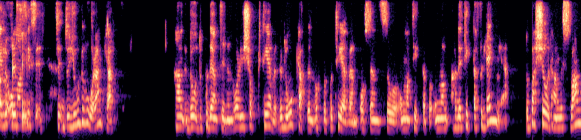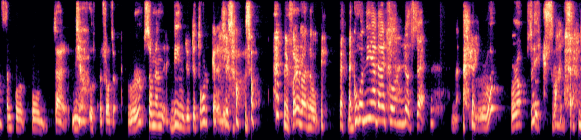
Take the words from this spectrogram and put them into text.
Eller om man sitter, då gjorde våran katt, han, då, då på den tiden var det tjock-tv, då låg katten uppe på tvn och sen så om man, tittar på, om man hade tittat för länge då bara körde han med svansen på, på så här, ner uppifrån. Så, som en vindrutetorkare. Liksom. Nu får det vara nog. Gå ner därifrån Lusse! Nej. Så gick svansen.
